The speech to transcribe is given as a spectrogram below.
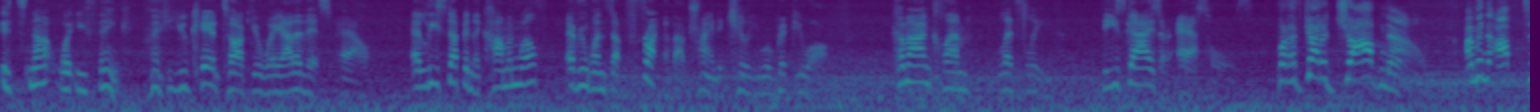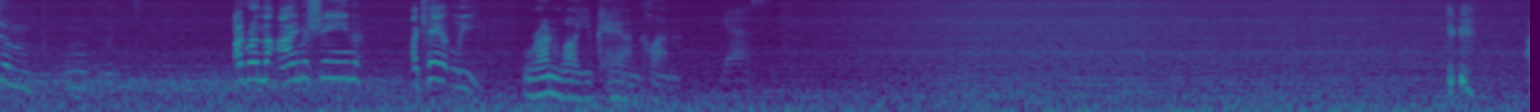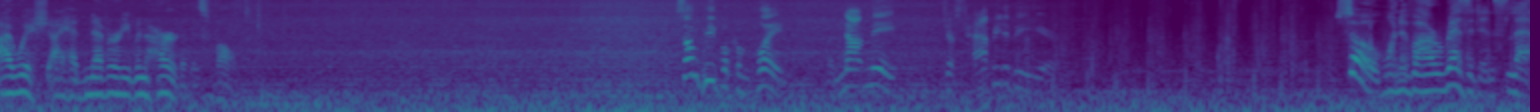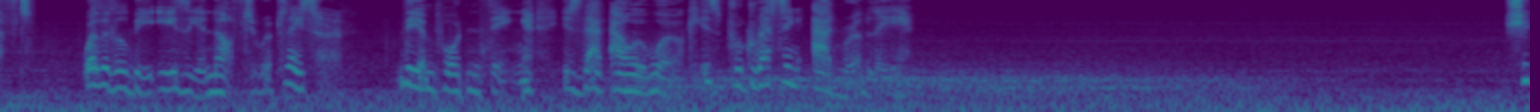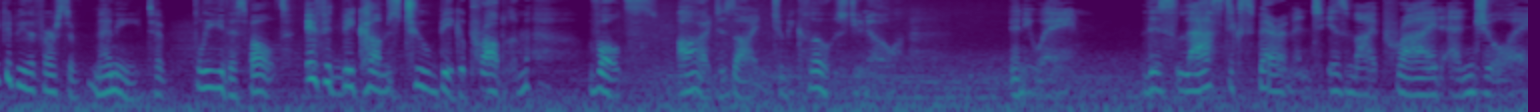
It's not what you think. you can't talk your way out of this, pal. At least up in the Commonwealth, everyone's up front about trying to kill you or rip you off. Come on, Clem. Let's leave. These guys are assholes. But I've got a job now. I'm an Optim. I run the eye machine. I can't leave. Run while you can, Clem. Yes. I wish I had never even heard of this vault. Some people complain, but not me. Just happy to be here. So, one of our residents left. Well, it'll be easy enough to replace her. The important thing is that our work is progressing admirably. She could be the first of many to flee this vault. If it becomes too big a problem, vaults are designed to be closed, you know. Anyway, this last experiment is my pride and joy.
